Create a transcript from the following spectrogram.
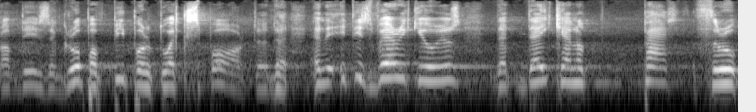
of this group of people to export. The, and it is very curious that they cannot pass through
